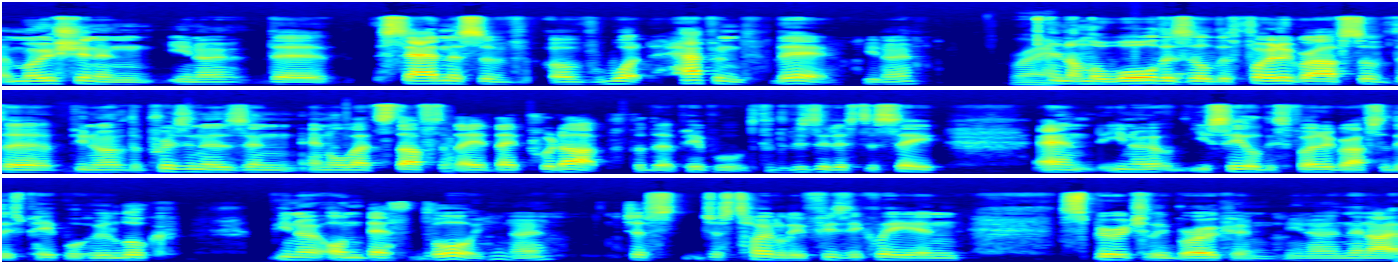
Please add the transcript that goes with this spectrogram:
emotion and you know the sadness of of what happened there. You know, Right. and on the wall there's all the photographs of the you know of the prisoners and and all that stuff that they they put up for the people for the visitors to see and you know you see all these photographs of these people who look you know on death's door you know just just totally physically and spiritually broken you know and then I,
